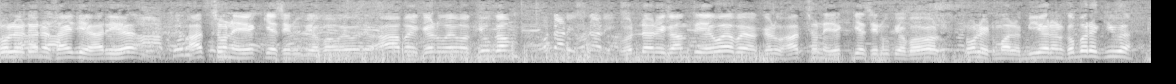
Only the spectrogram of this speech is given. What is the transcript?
સોલિડ અને સાઈઝે હારી હે સાતસો ને એક્યાસી રૂપિયા ભાવ આવ્યો છે. આ ભાઈ ખેડૂત આવ્યો. કયું ગામ? વડારી ગામથી આવ્યો ભાઈ ખેડૂ ખેડૂત સાતસો ને એક્યાસી રૂપિયા ભાવ. સોલિડ માલ. બિયારણ ખબર હે કયું હે?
